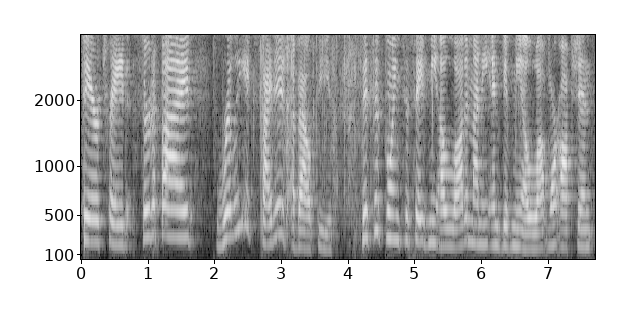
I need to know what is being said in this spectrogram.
Fair trade certified. Really excited about these. This is going to save me a lot of money and give me a lot more options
